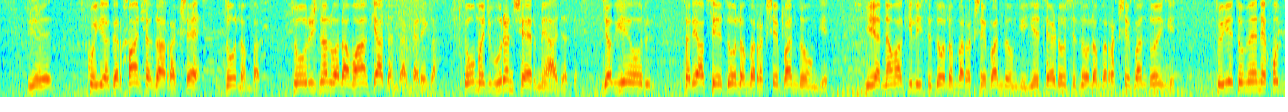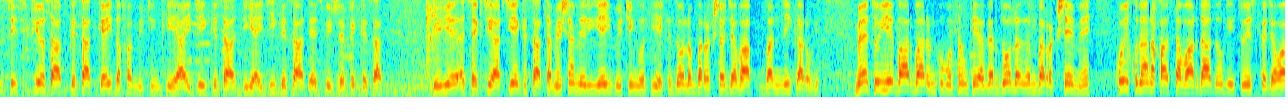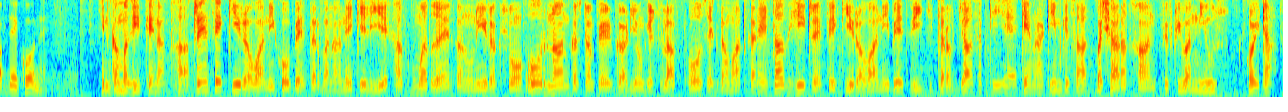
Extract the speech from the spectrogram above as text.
कोई अगर पाँच हज़ार रक्षा है, दो नंबर तो ओरिजिनल वाला वहाँ क्या धंधा करेगा? तो मजबूरन शहर में आ जाते जब ये और सरियाब से दो नंबर रक्शे बंद होंगे ये नवा किली से दो नंबर रक्शे बंद होंगे, ये सैडो से दो नंबर रक्शे बंद होंगे। तो ये तो मैंने खुद सी सी पी ओ साहब के साथ कई दफ़ा मीटिंग की आई जी के साथ डी आई जी के साथ एस पी ट्रैफ़िक के साथ। ये सेक्रेटरी आर टी ए के साथ हमेशा मेरी यही मीटिंग होती है कि दो नंबर रक्षा जब आप बंद नहीं करोगे। मैं तो ये बार बार उनको बोलता हूँ कि अगर दो नंबर रक्षे में कोई खुदा न खास्ता वारदात होगी तो इसका जवाबदेह कौन है? इनका मजीद कहना था, ट्रैफ़िक की रवानी को बेहतर बनाने के लिए हुकूमत गैर कानूनी रक्षों और नॉन कस्टम पेड गाड़ियों के खिलाफ ठोस इकदाम करे, तब ही ट्रैफ़िक की रवानी बेहतरी की तरफ़ जा सकती है। कैमरा टीम के साथ बशारत खान, 51 न्यूज़, कोयटा।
